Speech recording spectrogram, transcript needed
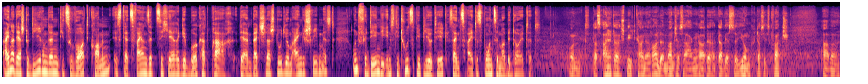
Einer der Studierenden, die zu Wort kommen, ist der 72-jährige Burkhard Brach, der im Bachelorstudium eingeschrieben ist und für den die Institutsbibliothek sein zweites Wohnzimmer bedeutet. Und das Alter spielt keine Rolle. Manche sagen, ah, da, da wirst du jung, das ist Quatsch. Aber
